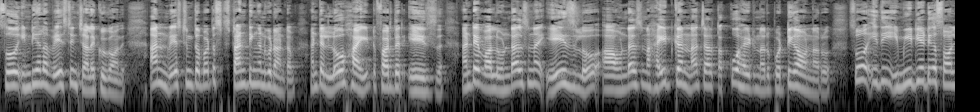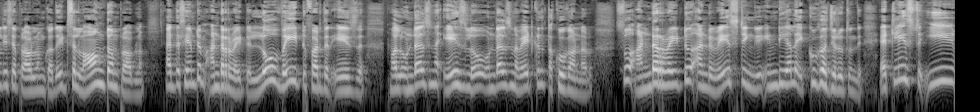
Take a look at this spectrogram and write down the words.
సో ఇండియాలో వేస్టింగ్ చాలా ఎక్కువగా ఉంది. అండ్ వేస్టింగ్తో పాటు స్టంటింగ్ అని కూడా అంటాం. అంటే లో హైట్ ఫర్ దర్ ఏజ్ అంటే వాళ్ళు ఉండాల్సిన ఏజ్లో ఆ ఉండాల్సిన హైట్ కన్నా చాలా తక్కువ హైట్ ఉన్నారు పొట్టిగా ఉన్నారు. సో ఇది ఇమీడియట్గా సాల్వ్ చేసే ప్రాబ్లం కాదు. It's a long term problem at the same time under వెయిట్లో వెయిట్ ఫర్ దర్ ఏజ్ వాళ్ళు ఉండాల్సిన ఏజ్లో ఉండాల్సిన వెయిట్ కన్నా తక్కువగా ఉన్నారు. So under weight and wasting ఇండియాలో ఎక్కువగా జరుగుతుంది. అట్లీస్ట్ ఈ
